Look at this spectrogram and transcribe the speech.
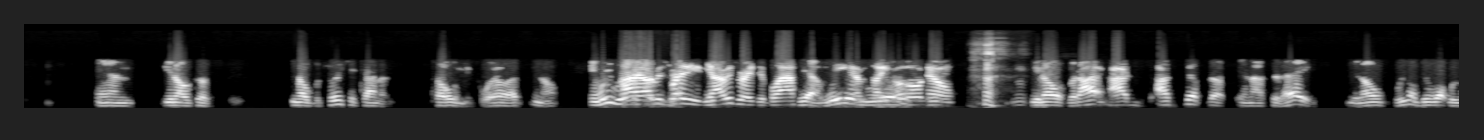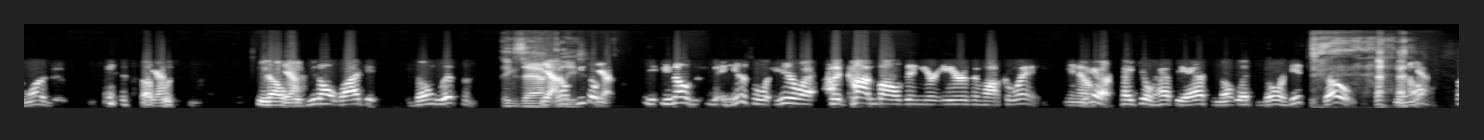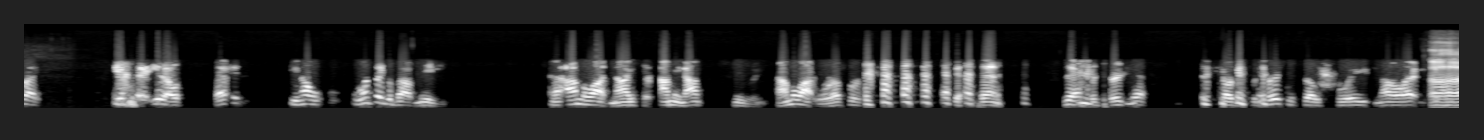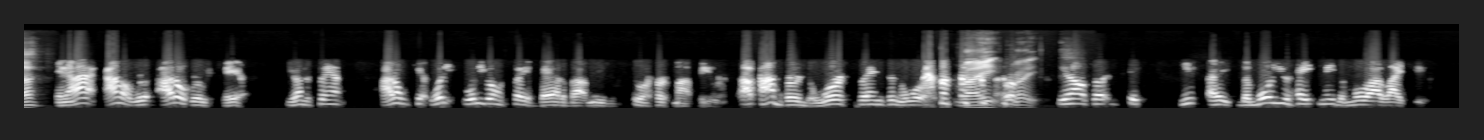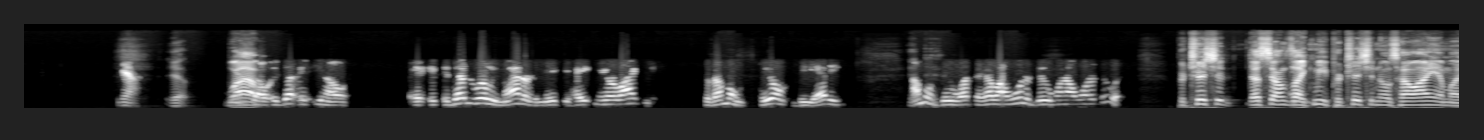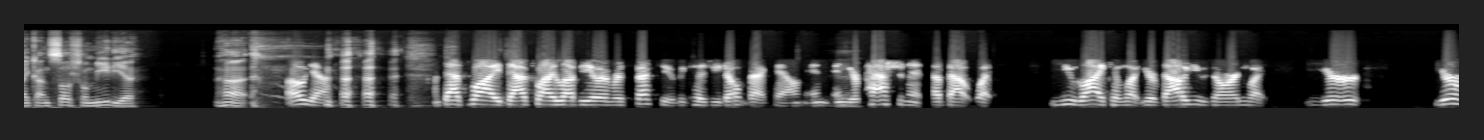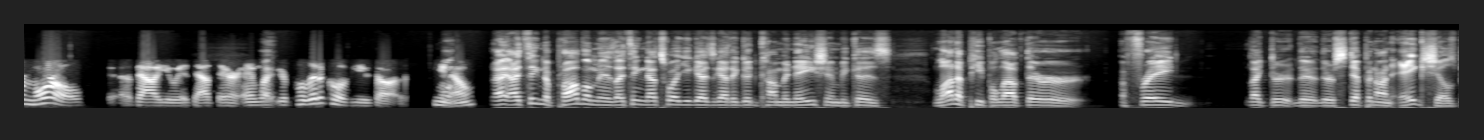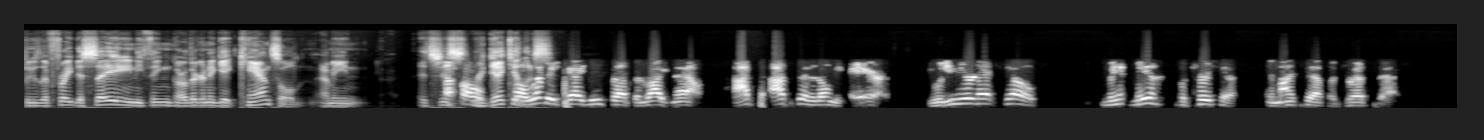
and you know, because you know, Patricia kind of told me, well, that, you know, and we really I, I was ready. Yeah, I was ready to blast. Yeah, him. we I didn't was like, really- oh no. you know, but I, I, I stepped up and I said, hey, you know, we're gonna do what we want to do. So, Yeah. You know, Yeah. if you don't like it, don't listen. Exactly. You know, if you Yeah. you- you know, here's what, here's what, I, Put cotton balls in your ears and walk away. You know. yeah, take your happy ass and don't let the door hit you. Go. You know, Yeah. it's like, yeah, you know, uh, you know, one thing about me, uh, I'm a lot nicer. I mean, I'm, excuse me, I'm a lot rougher than, than Patricia. Because Patricia's so sweet and all that. Uh huh. and I, I don't, re- I don't really care. You understand? I don't care. What, what are you going to say bad about me to hurt my feelings? I, I've heard the worst things in the world. Right. Right. You know, so it, you, hey, the more you hate me, the more I like you. Yeah. Yeah. Wow. So it, do- you know, it, it doesn't really matter to me if you hate me or like me, because I'm gonna still be Eddie. I'm gonna do what the hell I want to do when I want to do it. Patricia, that sounds like me. Patricia knows how I am like on social media. Huh. Oh yeah. That's why. That's why I love you and respect you because you don't back down and and you're passionate about what you like and what your values are and what your your moral value is out there and what I- your political views are. You Well, know. I, I think the problem is I think that's why you guys got a good combination because a lot of people out there are afraid like they're they're they're stepping on eggshells because they're afraid to say anything or they're going to get canceled. I mean, it's just Oh, ridiculous. Oh, let me tell you something right now. I I said it on the air. When you hear that show, me, me and Patricia and myself addressed that.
